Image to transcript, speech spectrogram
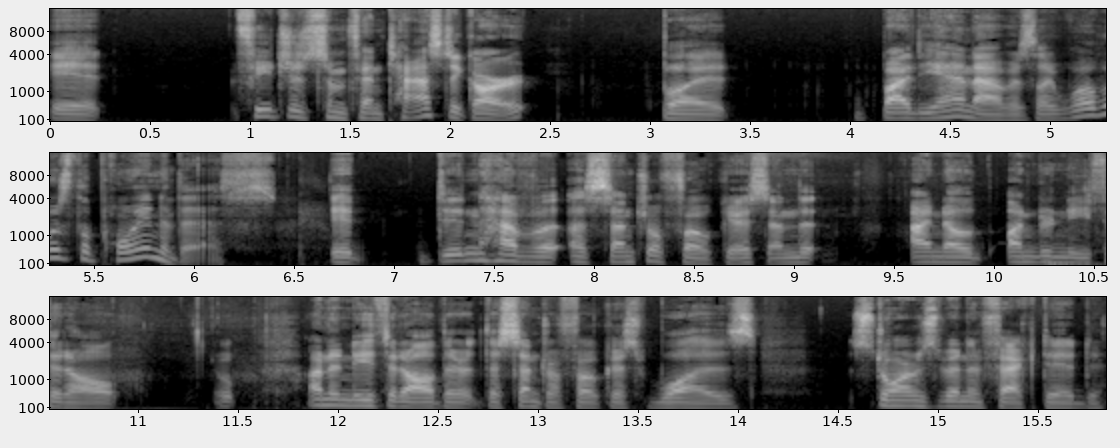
It featured some fantastic art, but by the end, I was like, what was the point of this? It didn't have a, a central focus, and that I know underneath it all, underneath it all, the the central focus was Storm's been infected.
